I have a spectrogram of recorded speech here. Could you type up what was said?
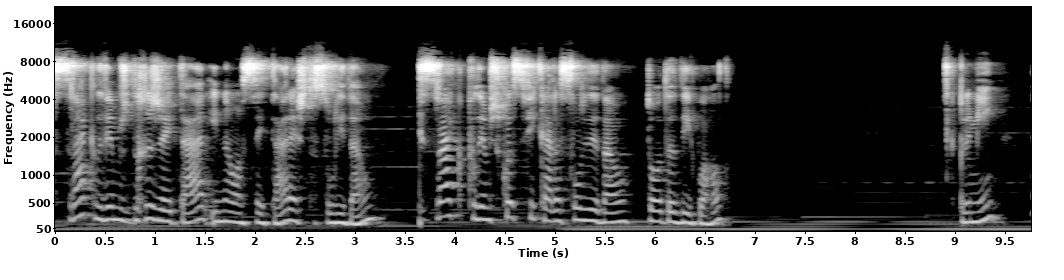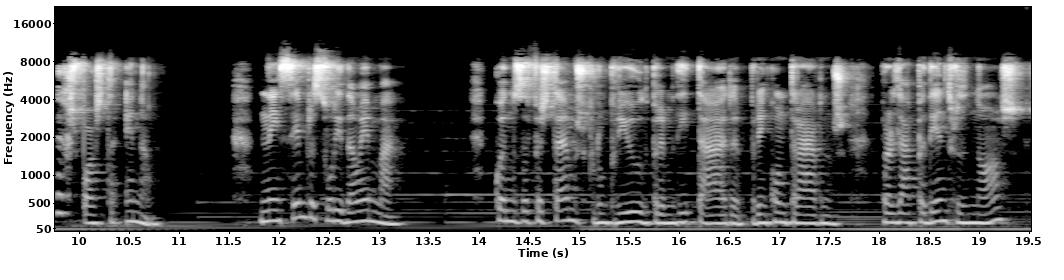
Será que devemos de rejeitar e não aceitar esta solidão? E será que podemos classificar a solidão toda de igual? Para mim, a resposta é não. Nem sempre a solidão é má. Quando nos afastamos por um período para meditar, para encontrar-nos, para olhar para dentro de nós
